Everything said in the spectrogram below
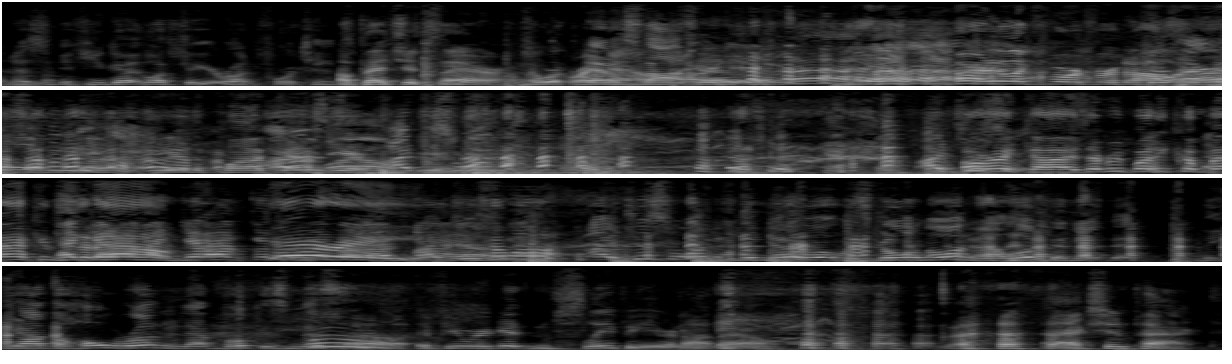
I know if you go look through your run, 14. I'll bet you it's there. I'm gonna Four, right no, now. it's not. I already did. I already looked for it for a dollar. Hear the I, podcast just, here. I just want. I just, All right, guys, everybody, come back and Hey, sit get out, down. get out, get Gary, some- I just, come on. I just wanted to know what was going on, and I looked, and that, that, you have the whole run, and that book is missing. Well, if you were getting sleepy, you're not now. Action packed.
